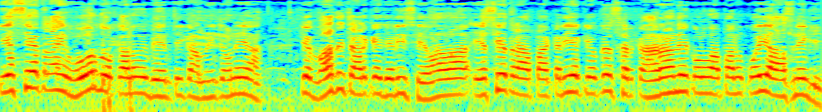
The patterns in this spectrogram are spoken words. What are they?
ਇਸੇ ਤਰ੍ਹਾਂ ਹੀ ਹੋਰ ਲੋਕਾਂ ਨੂੰ ਵੀ ਬੇਨਤੀ ਕਰਨੀ ਚਾਹੁੰਦੇ ਆ ਕਿ ਵੱਧ ਚੜ ਕੇ ਜਿਹੜੀ ਸੇਵਾ ਵਾ, ਇਸੇ ਤਰ੍ਹਾਂ ਆਪਾਂ ਕਰੀਏ, ਕਿਉਂਕਿ ਸਰਕਾਰਾਂ ਦੇ ਕੋਲੋਂ ਆਪਾਂ ਨੂੰ ਕੋਈ ਆਸ ਨਹੀਂਗੀ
